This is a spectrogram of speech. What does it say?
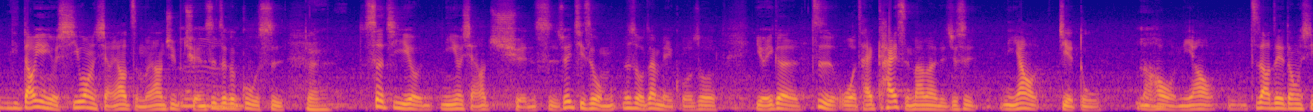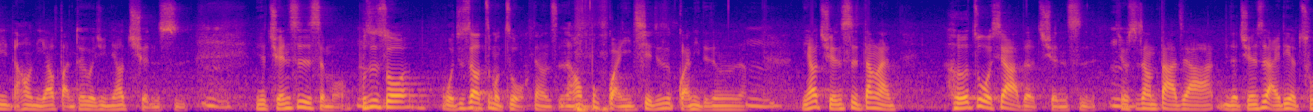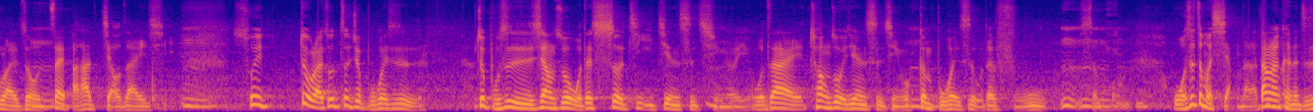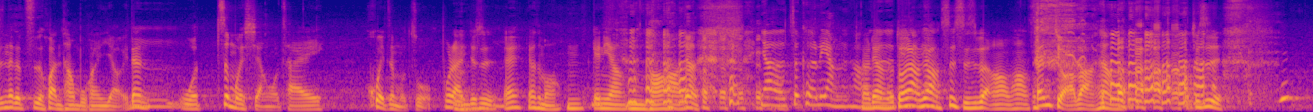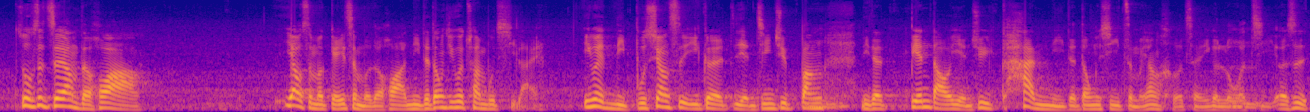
你导演有希望想要怎么样去诠释这个故事。对。设计也有你有想要诠释，所以其实我们那时候在美国的时候有一个字，我才开始慢慢的就是你要解读，然后你要知道这些东西，然后你要反推回去，你要诠释。嗯，你的诠释是什么？不是说我就是要这么做这样子，然后不管一切就是管你的这种这样。嗯，你要诠释，当然合作下的诠释就是让大家你的诠释 idea 出来之后，再把它搅在一起。嗯，所以对我来说这就不会是。就不是像说我在设计一件事情而已，嗯、我在创作一件事情，我更不会是我在服务什么。嗯我是这么想的，当然可能只是那个字换汤不换药，嗯、但我这么想，我才会这么做。不然就是，哎、要什么？嗯，给你啊，嗯，好好这样。要这颗量，要量多量量四十是不是？哦，好，三九好不好？这样，就是，如果是这样的话，要什么给什么的话，你的东西会串不起来。因为你不像是一个眼睛去帮你的编导演去看你的东西怎么样合成一个逻辑，而是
